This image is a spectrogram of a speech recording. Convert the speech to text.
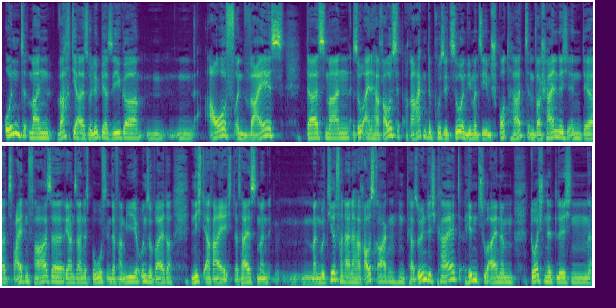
Und man wacht ja als Olympiasieger auf und weiß, dass man so eine herausragende Position, wie man sie im Sport hat, wahrscheinlich in der zweiten Phase während seines Berufs in der Familie und so weiter nicht erreicht. Das heißt, man, man mutiert von einer herausragenden Persönlichkeit hin zu einem durchschnittlichen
